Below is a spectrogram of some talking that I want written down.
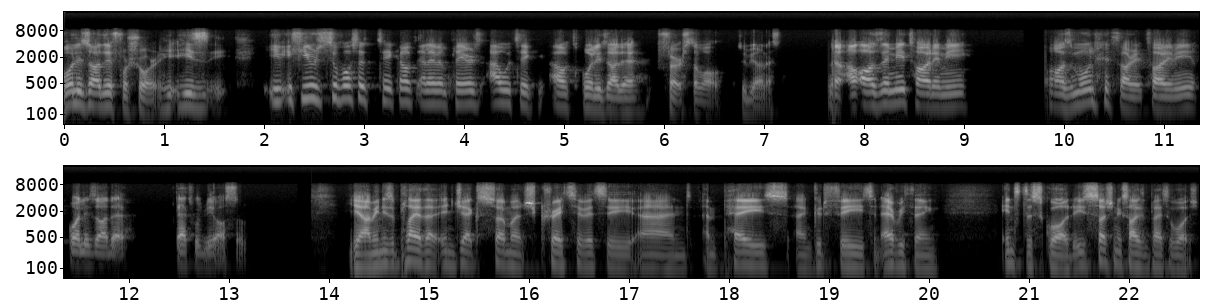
Golizadeh for sure. He, he's if you're supposed to take out 11 players, I would take out Golizadeh first of all, to be honest. No, Azemi, Taremi, Azmoun, sorry, Taremi, Golizadeh. That would be awesome. Yeah, I mean, he's a player that injects so much creativity and and pace and good feet and everything into the squad. He's such an exciting player to watch.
